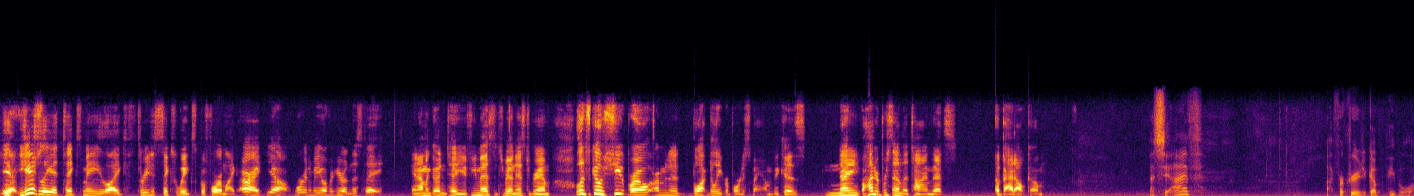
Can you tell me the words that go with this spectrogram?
Yeah, usually it takes me like three to six weeks before I'm like, all right, yeah, we're to be over here on this day. And I'm gonna go ahead and tell you, if you message me on Instagram, let's go shoot, bro. I'm gonna block, delete, report as spam because 90, 100% of the time that's a bad outcome. Let's see. I've I've recruited a couple people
